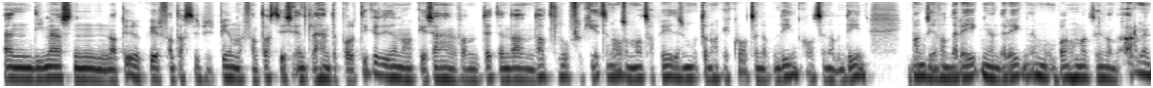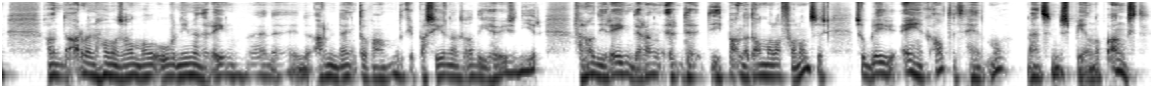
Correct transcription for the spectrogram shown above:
En die mensen natuurlijk weer fantastisch bespelen met fantastisch intelligente politiekers die dan nog een keer zeggen van dit en dat en dat loopt verkeerd in onze maatschappij, dus we moeten nog een keer kwaad zijn op een dien, kwaad zijn op een dien. Bang zijn van de rijken en de rijken moeten bang gemaakt zijn van de armen. Want de armen gaan ons allemaal overnemen en de rijken, en de, de armen denken toch van, moet ik passeren langs al die huizen hier? Van al die rijken, de rang, de, die pakken het allemaal af van ons. Dus zo blijf je eigenlijk altijd helemaal mensen bespelen op angst.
